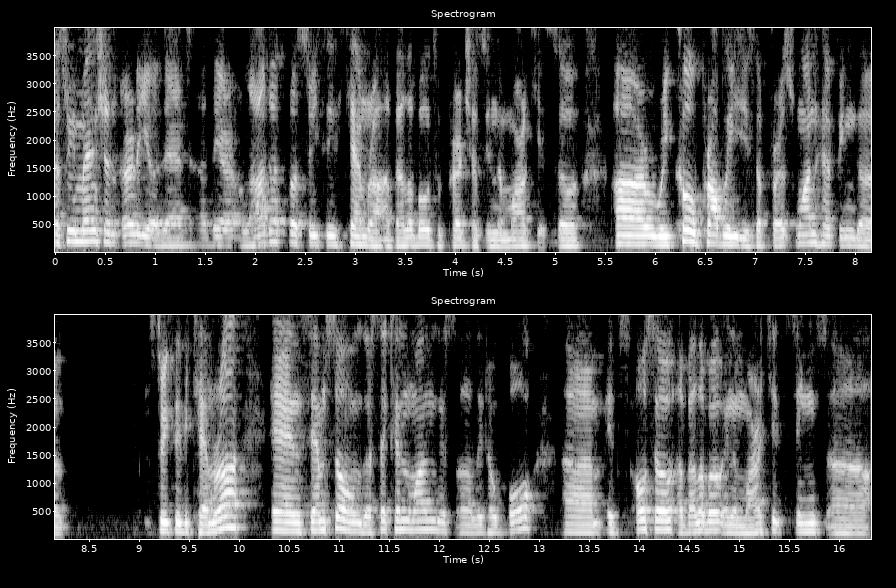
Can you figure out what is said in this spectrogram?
as we mentioned earlier that uh, there are a lot of uh, 360 camera available to purchase in the market. So uh, Ricoh probably is the first one having the 360 camera and Samsung, the second one, this uh, little ball. Um, it's also available in the market since uh,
